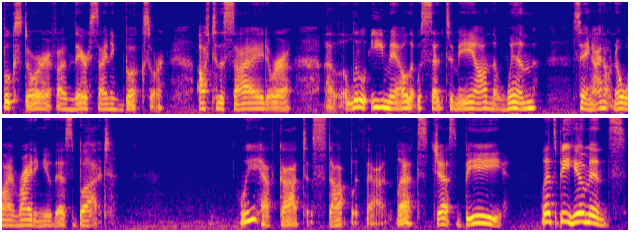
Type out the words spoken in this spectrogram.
bookstore if I'm there signing books, or off to the side, or a, a, little email that was sent to me on the whim saying, I don't know why I'm writing you this, but. We have got to stop with that. Let's just be. Let's be humans.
